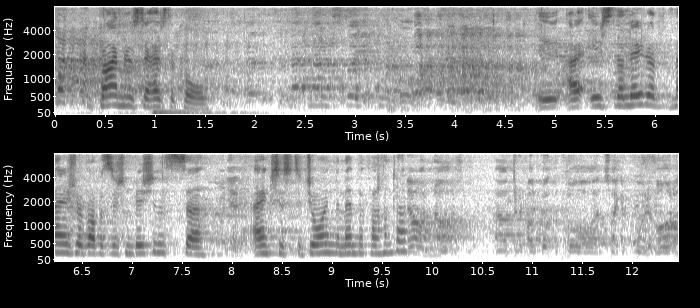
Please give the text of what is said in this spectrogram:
The Prime Minister has the call. Uh, Is the leader, of the manager of opposition business, uh, anxious to join the member for Hunter? No, I'm not. Uh, but if I've got the call, I'll take a point of order.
